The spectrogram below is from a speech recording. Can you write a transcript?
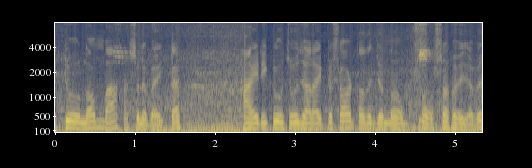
একটু লম্বা আসলে বাইকটা। হাইট একটু উঁচু, যারা একটু শর্ট তাদের জন্য সমস্যা হয়ে যাবে।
